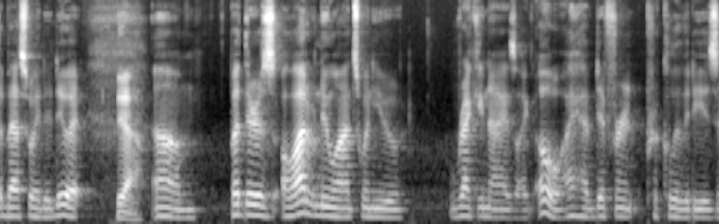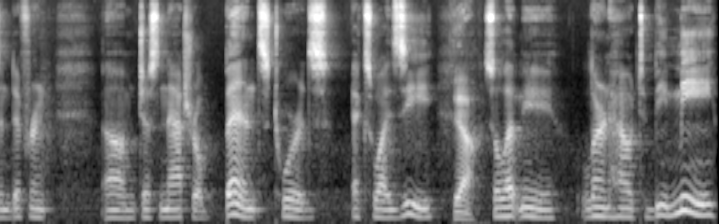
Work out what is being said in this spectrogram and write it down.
the best way to do it. yeah, Um, but there's a lot of nuance when you recognize, like, oh, I have different proclivities and different um, just natural bents towards XYZ. yeah, So let me learn how to be me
